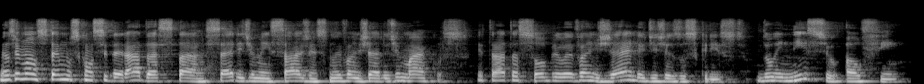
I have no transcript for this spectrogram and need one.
Meus irmãos, temos considerado esta série de mensagens no Evangelho de Marcos, que trata sobre o Evangelho de Jesus Cristo, do início ao fim.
